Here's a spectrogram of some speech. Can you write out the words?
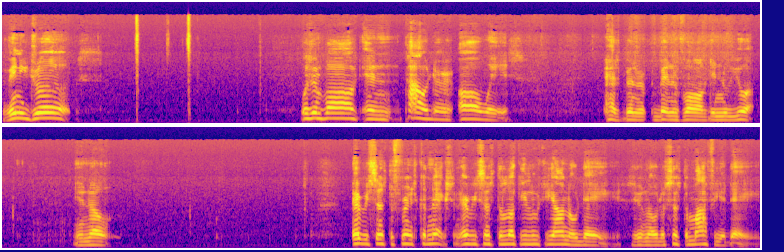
If any drugs was involved in powder always has been been involved in New York. You know. ever since the French Connection, ever since the Lucky Luciano days, you know, the Sister Mafia days.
